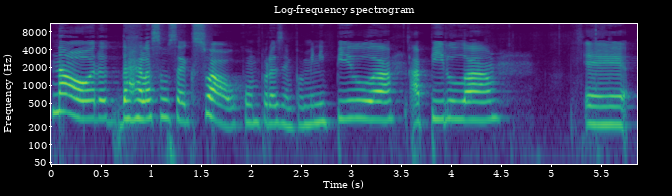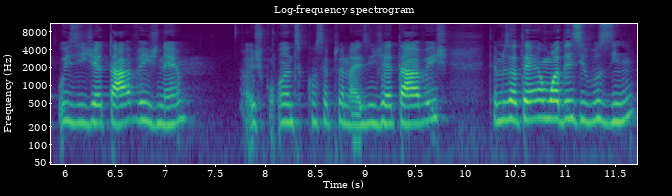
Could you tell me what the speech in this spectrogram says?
na hora da relação sexual, como por exemplo a mini pílula, a pílula, é, os injetáveis, né? Os anticoncepcionais injetáveis. Temos até um adesivozinho.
